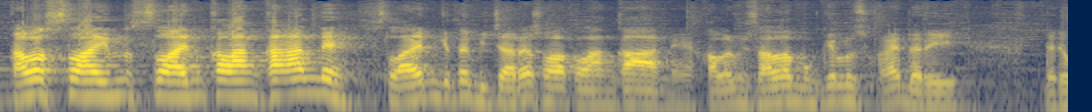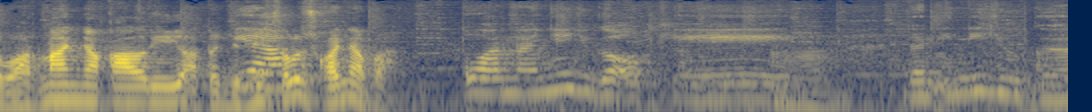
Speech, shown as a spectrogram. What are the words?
Kalau selain selain kelangkaan deh, selain kita bicara soal kelangkaan ya. Kalau misalnya mungkin lu sukanya dari dari warnanya kali atau jenisnya, Iya. lu sukanya apa? Warnanya juga oke Hmm. dan ini juga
